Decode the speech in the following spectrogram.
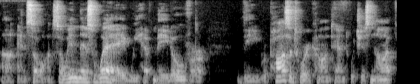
uh, and so on. So in this way, we have made over the repository content, which is not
